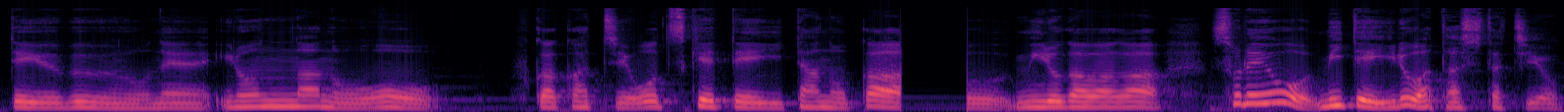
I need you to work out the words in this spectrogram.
っていう部分をねいろんなのを付加価値をつけていたのか見る側がそれを見ている私たちよ。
